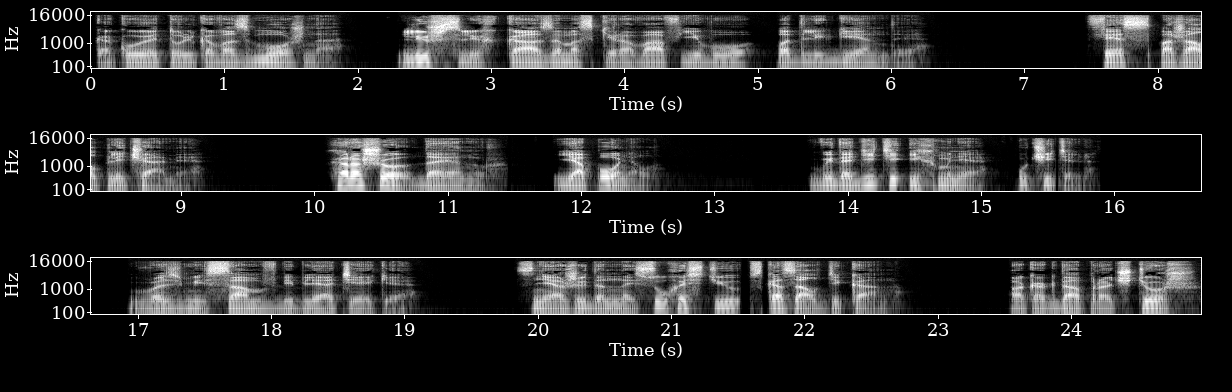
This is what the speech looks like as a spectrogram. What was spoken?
какое только возможно, лишь слегка замаскировав его под легенды. Фес пожал плечами. «Хорошо, Даэнур, я понял. Вы дадите их мне, учитель?» «Возьми сам в библиотеке», — с неожиданной сухостью сказал декан. «А когда прочтешь,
